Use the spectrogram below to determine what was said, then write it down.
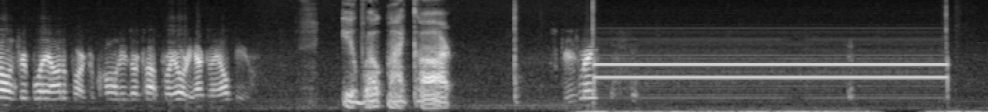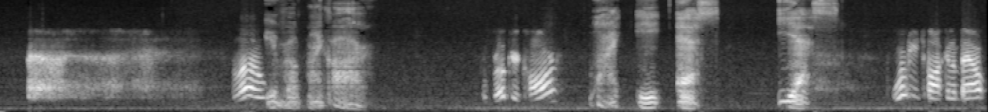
AAA Auto Parts. Where quality is our top priority. How can I help you? You broke my car. Excuse me? Hello? You broke my car. You broke your car? Y E S. Yes. What are you talking about?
